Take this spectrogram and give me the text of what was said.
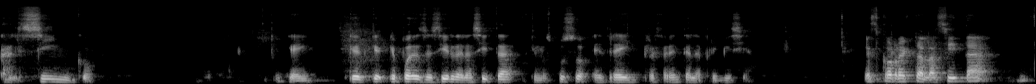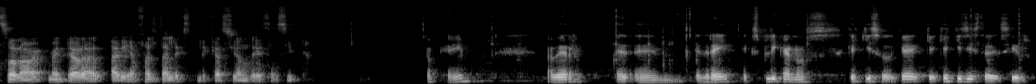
al 5. Ok. ¿Qué, puedes decir de la cita que nos puso Edrey referente a la primicia? Es correcta la cita, solamente ahora haría falta la explicación de esa cita. Ok. A ver, Edrey, explícanos qué quiso, qué, qué quisiste decir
